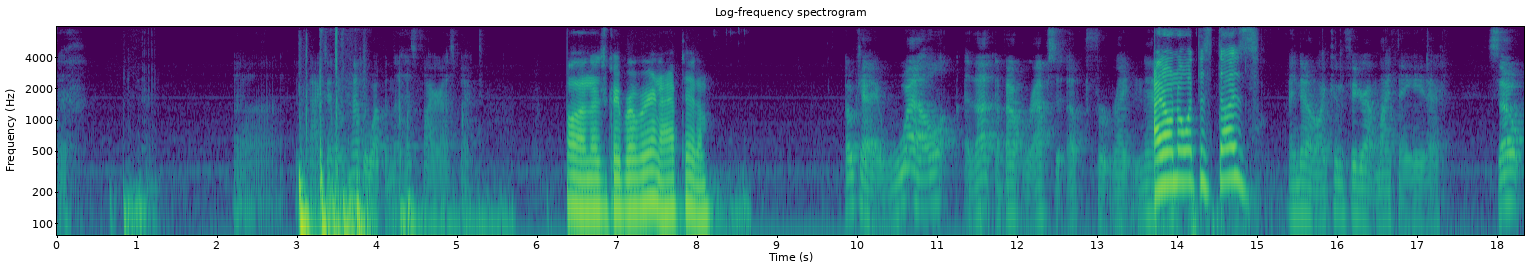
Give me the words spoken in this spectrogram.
it. Uh, in fact, I don't have a weapon that has fire aspect. Hold on, there's a creeper over here, and I have to hit him. Okay, well, that about wraps it up for right now. I don't know what this does. I know, I couldn't figure out my thing either. So,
